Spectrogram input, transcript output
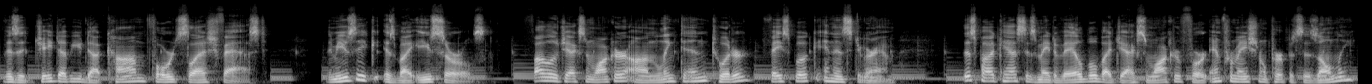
visit jw.com forward slash fast. The music is by Eve Searles. Follow Jackson Walker on LinkedIn, Twitter, Facebook, and Instagram. This podcast is made available by Jackson Walker for informational purposes only,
